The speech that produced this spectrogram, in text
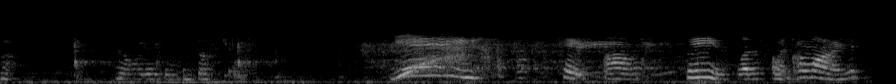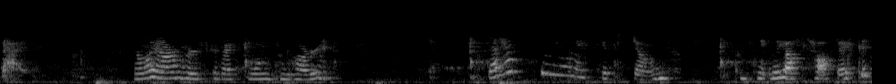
No, it isn't. I'm so scared. Yay! Okay, um, please let us Oh, come on, I hit that. Now my arm hurts because I swung too hard. That happens skip stones. Completely off topic.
